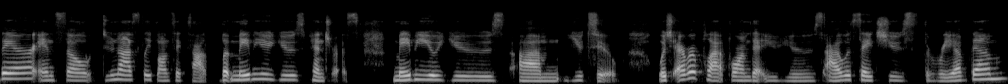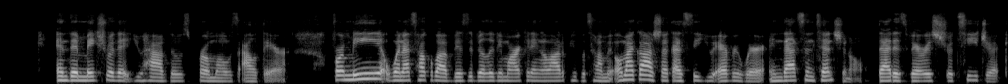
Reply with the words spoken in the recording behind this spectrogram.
there. And so do not sleep on TikTok, but maybe you use Pinterest, maybe you use um, YouTube, whichever platform that you use, I would say choose three of them and then make sure that you have those promos out there. For me, when I talk about visibility marketing, a lot of people tell me, oh my gosh, like I see you everywhere. And that's intentional. That is very strategic.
